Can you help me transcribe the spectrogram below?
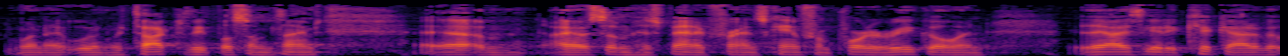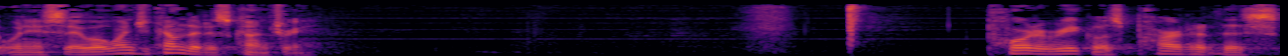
when I, when we talk to people sometimes, um, I have some Hispanic friends came from Puerto Rico and they always get a kick out of it when you say, well, when did you come to this country? Puerto Rico is part of this.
